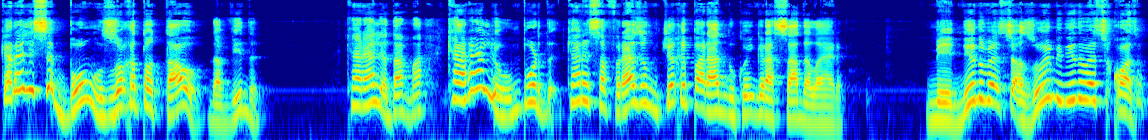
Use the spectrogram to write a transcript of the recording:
Caralho, isso é bom, zorra total da vida. Caralho, da ma... Caralho, um bordão. Cara, essa frase eu não tinha reparado no quão engraçada ela era. Menino veste azul e menino veste rosa.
